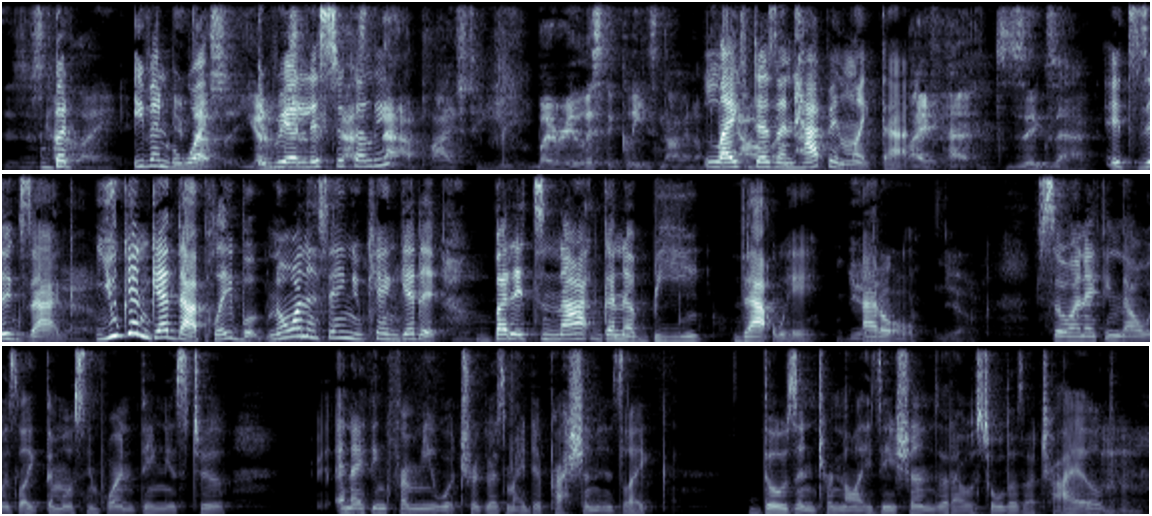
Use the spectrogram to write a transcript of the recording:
It's just But like even but what- that's- you gotta make sure that realistically- that applies to you. But realistically, it's not gonna. life doesn't like happen That. like that Life ha- it's zigzag. it's zigzag Yeah. you can get that playbook no one is saying you can't Mhm. get it but it's not gonna be that way Yeah. at all Yeah. so and i think that was like the most important thing is to and i think for me what triggers my depression is like those internalizations that i was told as a child Mhm.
